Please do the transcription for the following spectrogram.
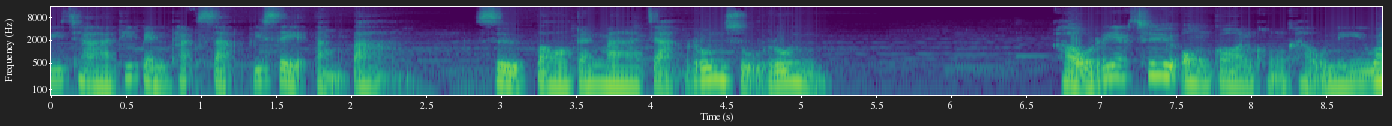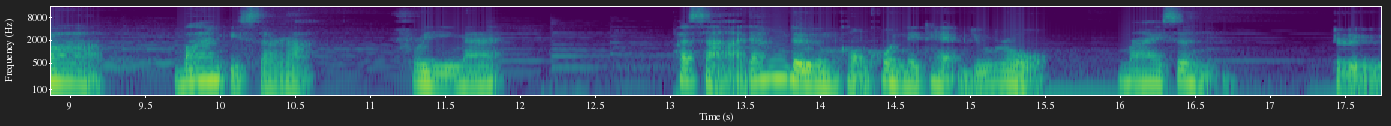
วิชาที่เป็นทักษะพิเศษต่างๆ สืบต่อกันมาจากรุ่นสู่รุ่น เขาเรียกชื่อองค์กรของเขานี้ว่า บ้านอิสระฟรีแมภาษาดั้งเดิมของคนในแถบยุโรป m i s o n หรือ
